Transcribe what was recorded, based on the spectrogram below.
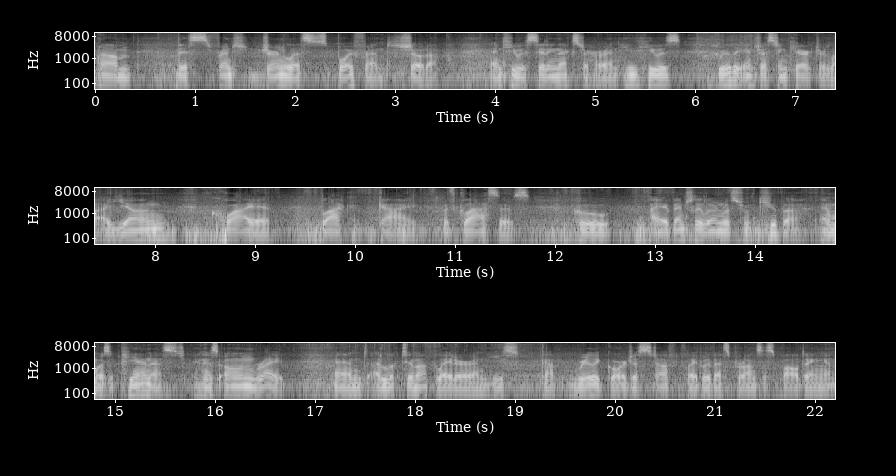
um, this French journalist's boyfriend showed up, and he was sitting next to her, and he he was really interesting character, like a young, quiet, black guy with glasses who I eventually learned was from Cuba and was a pianist in his own right. And I looked him up later, and he's got really gorgeous stuff. Played with Esperanza Spalding and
